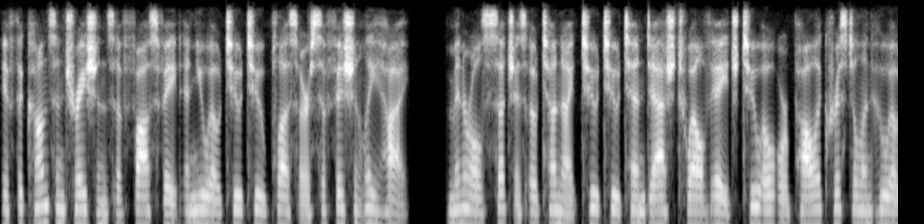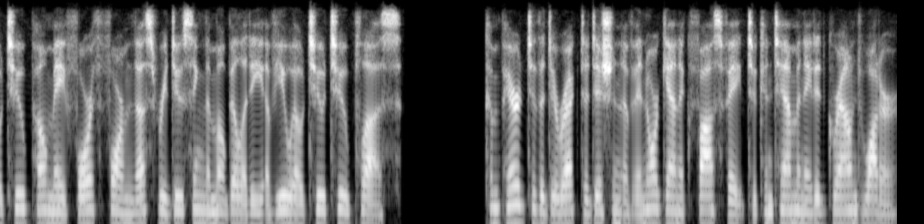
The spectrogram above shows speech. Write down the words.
If the concentrations of phosphate and UO22 are sufficiently high, minerals such as autunite 2210-12H2O or polycrystalline HuO2 may fourth form thus reducing the mobility of UO22 Compared to the direct addition of inorganic phosphate to contaminated groundwater,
